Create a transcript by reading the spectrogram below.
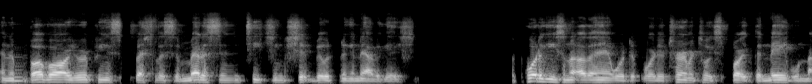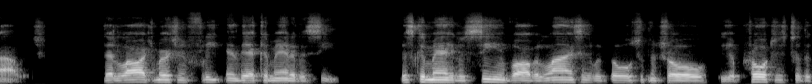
and above all, European specialists in medicine, teaching, shipbuilding, and navigation. The Portuguese, on the other hand, were, were determined to exploit the naval knowledge, their large merchant fleet, and their command of the sea. This command the sea involved alliances with those who control the approaches to the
